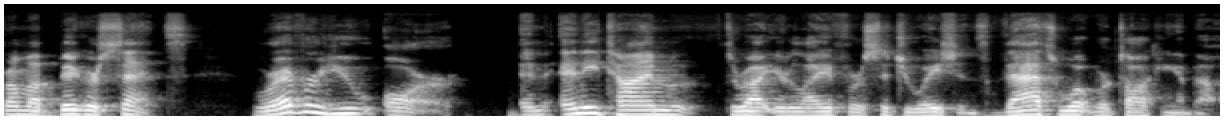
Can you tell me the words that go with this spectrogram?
from a bigger sense. Wherever you are, and any time throughout your life or situations, that's what we're talking about.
